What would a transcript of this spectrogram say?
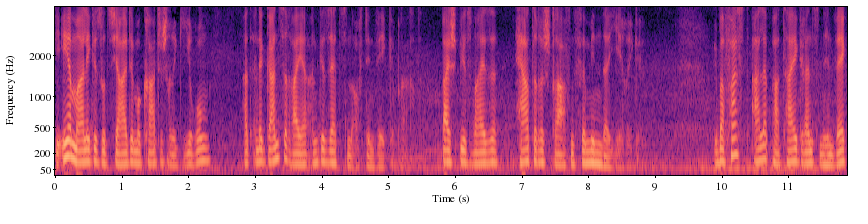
Die ehemalige sozialdemokratische Regierung hat eine ganze Reihe an Gesetzen auf den Weg gebracht. Beispielsweise härtere Strafen für Minderjährige. Über fast alle Parteigrenzen hinweg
